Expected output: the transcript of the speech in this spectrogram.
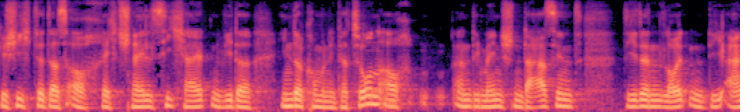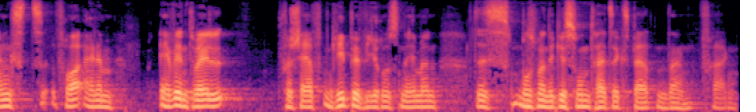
Geschichte, dass auch recht schnell Sicherheiten wieder in der Kommunikation auch an die Menschen da sind, die den Leuten die Angst vor einem eventuell verschärften Grippevirus nehmen das muss man die Gesundheitsexperten dann fragen.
